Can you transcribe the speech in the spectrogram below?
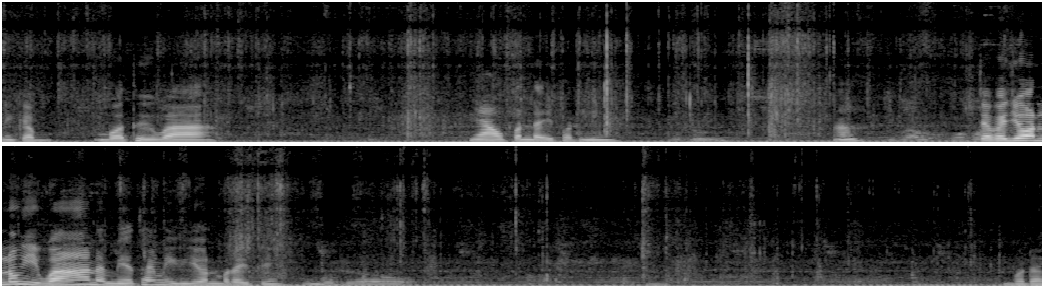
นี่กับบ่ถือว่าเงาปันไดพอดีอะจะก็ย้อนลงอีกวะน่ะเมียทั้งนี้ก็ย้อนบ่ได้ติหมดแล้วบ่ได้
